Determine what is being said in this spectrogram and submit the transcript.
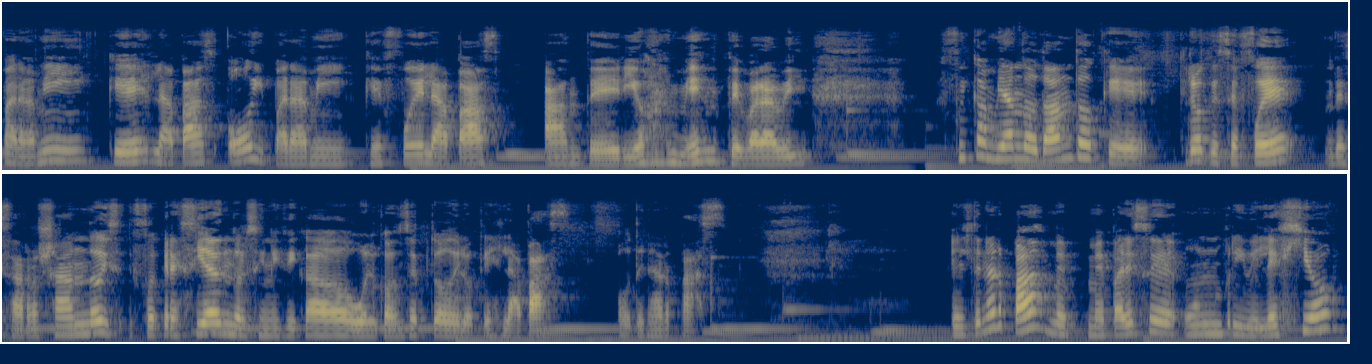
para mí? ¿Qué es la paz hoy para mí? ¿Qué fue la paz anteriormente para mí? fui cambiando tanto que creo que se fue desarrollando y fue creciendo el significado o el concepto de lo que es la paz o tener paz. El tener paz me, parece un privilegio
